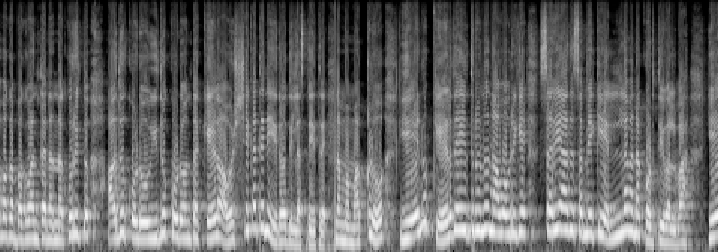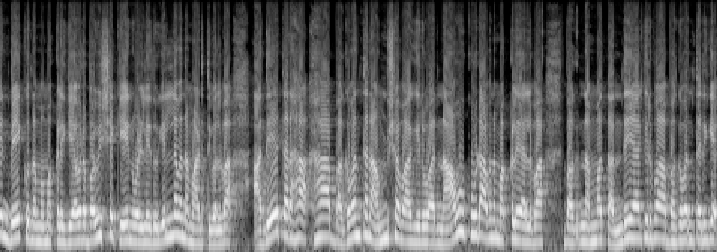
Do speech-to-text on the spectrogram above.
ಅವಾಗ ಭಗವಂತನನ್ನ ಕುರಿತು ಅದು ಕೊಡು, ಇದು ಕೊಡು ಅಂತ ಕೇಳೋ ಅವಶ್ಯಕತೆನೇ ಇರೋದಿಲ್ಲ ಸ್ನೇಹಿತರೆ. ನಮ್ಮ ಮಕ್ಕಳು ಏನು ಕೇಳದೇ ಇದ್ರೂ ನಾವು ಅವರಿಗೆ ಸರಿಯಾದ ಸಮಯಕ್ಕೆ ಎಲ್ಲವನ್ನ ಕೊಡ್ತೀವಲ್ವಾ? ಏನ್ ಬೇಕು ನಮ್ಮ ಮಕ್ಕಳಿಗೆ? ಅವರ ಭವಿಷ್ಯಕ್ಕೆ ಏನು ಒಳ್ಳೆಯದು ಎಲ್ಲವನ್ನ ಮಾಡ್ತೀವಲ್ವಾ? ಅದೇ ತರಹ ಭಗವಂತನ ಅಂಶವಾಗಿರುವ ನಾವು ಕೂಡ ಅವನ ಮಕ್ಕಳೇ ಅಲ್ವಾ? ನಮ್ಮ ತಂದೆಯಾಗಿರುವ ಭಗವಂತನಿಗೆ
